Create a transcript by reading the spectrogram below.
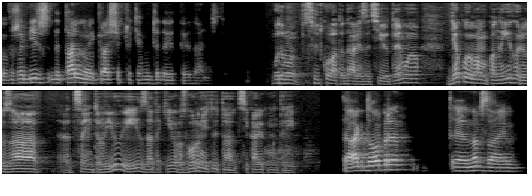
вже більш детально і краще притягнути до відповідальності. Будемо слідкувати далі за цією темою. Дякую вам, пане Ігорю, за е, це інтерв'ю і за такі розгорнуті та цікаві коментарі. Так, добре, Е, навзаєм.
